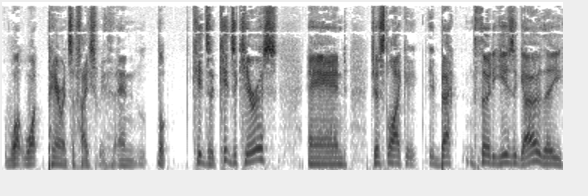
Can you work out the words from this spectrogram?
what what parents are faced with. And look, kids are kids are curious, and just like back 30 years ago, the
